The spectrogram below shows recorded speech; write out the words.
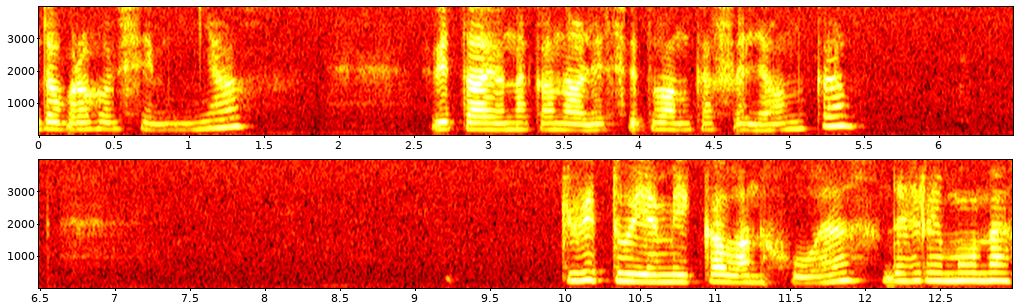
Доброго всім дня! Вітаю на каналі Світланка Селянка. Квітує мій каланхуе дегримона.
